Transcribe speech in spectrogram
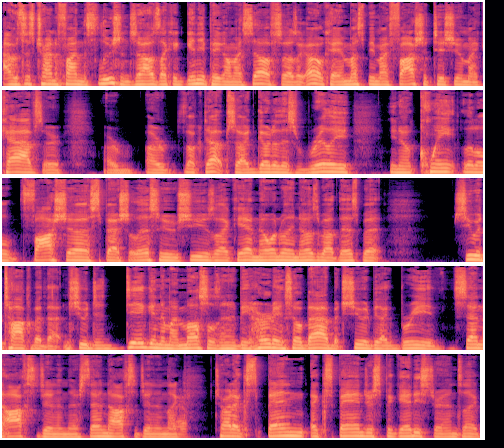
I, was just trying to find the solution. So I was like a guinea pig on myself. So I was like, oh, okay, it must be my fascia tissue in my calves are, are, are fucked up. So I'd go to this really, you know, quaint little fascia specialist who she was like, yeah, no one really knows about this, but she would talk about that and she would just dig into my muscles and it'd be hurting so bad, but she would be like, breathe, send oxygen in there, send oxygen and like yeah. try to expand, expand your spaghetti strands. Like,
